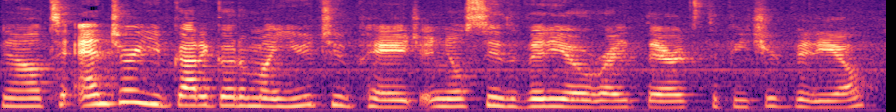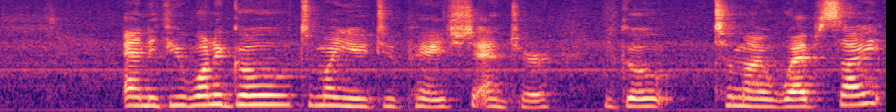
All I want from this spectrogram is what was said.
Now, to enter, you've got to go to my YouTube page, and you'll see the video right there. It's the featured video. And if you want to go to my YouTube page to enter, you go to my website,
